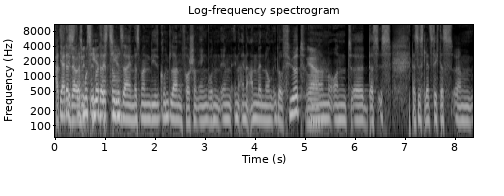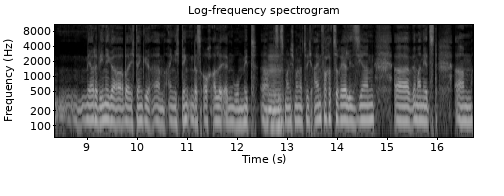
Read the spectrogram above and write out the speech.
hat Ja, das, da das muss immer das? Ziel sein, dass man die Grundlagenforschung irgendwo in, in eine Anwendung überführt. Ja. Ähm, und äh, das ist das ist letztlich das ähm, mehr oder weniger, aber ich denke, ähm, eigentlich denken das auch alle irgendwo mit. Ähm, Mhm. Das ist manchmal natürlich einfacher zu realisieren, äh, wenn man jetzt ähm,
